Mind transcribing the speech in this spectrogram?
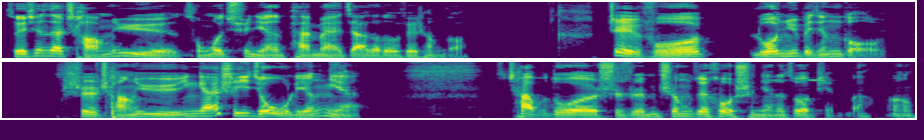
所以现在常玉从过去年的拍卖，价格都非常高。这幅《裸女北京狗》是常玉，应该是一九五零年，差不多是人生最后十年的作品吧。嗯，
